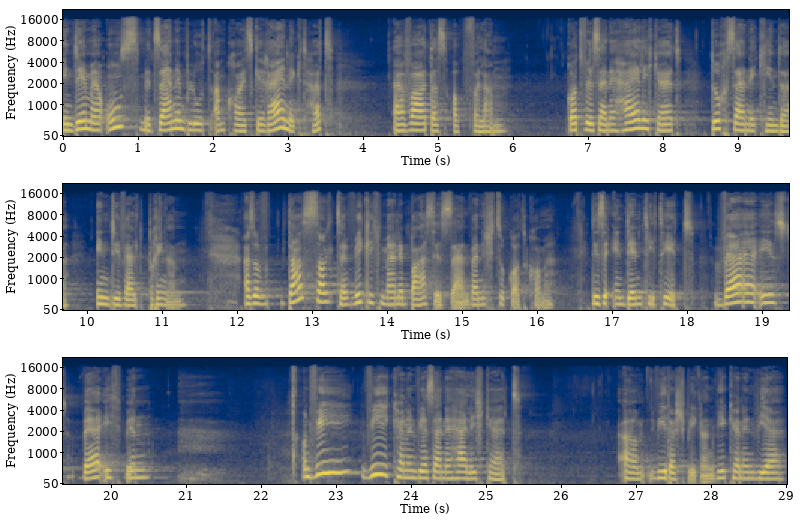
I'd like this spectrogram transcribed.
indem er uns mit seinem Blut am Kreuz gereinigt hat. Er war das Opferlamm. Gott will seine Heiligkeit durch seine Kinder in die Welt bringen. Also das sollte wirklich meine Basis sein, wenn ich zu Gott komme. Diese Identität, wer er ist, wer ich bin. Und wie, wie können wir seine Herrlichkeit ähm, widerspiegeln? Wie können wir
